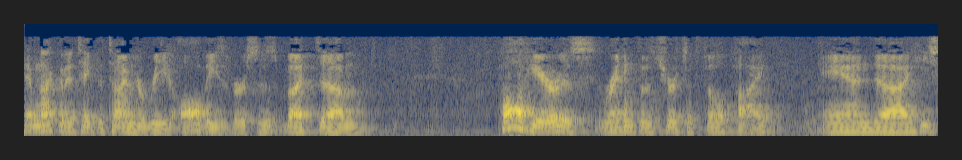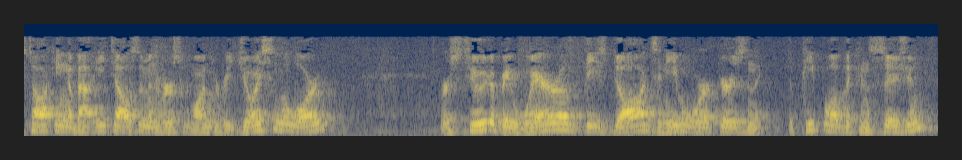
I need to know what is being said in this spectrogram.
am not going to take the time to read all these verses, but um, Paul here is writing to the church in Philippi, And uh, he's talking about, he tells them in verse 1 to rejoice in the Lord. Verse 2 to beware of these dogs and evil workers and the, the people of the concision.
